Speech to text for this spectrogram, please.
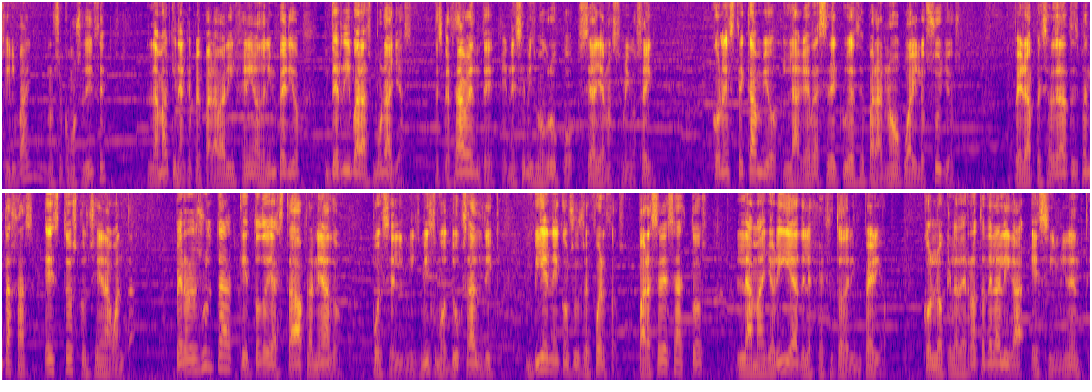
Sylvain, no sé cómo se dice, la máquina que preparaba el ingeniero del imperio derriba las murallas. Desgraciadamente, en ese mismo grupo se halla nuestro amigo Sein. Con este cambio, la guerra se recrudece para Nogwa y los suyos, pero a pesar de las desventajas, estos consiguen aguantar. Pero resulta que todo ya estaba planeado, pues el mismísimo Dux Aldrich viene con sus refuerzos, para ser exactos, la mayoría del ejército del imperio, con lo que la derrota de la liga es inminente,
